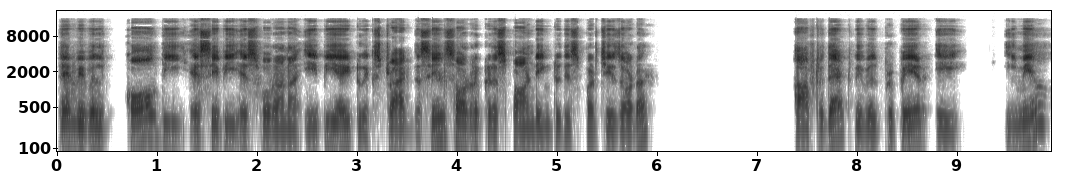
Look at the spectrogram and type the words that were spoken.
Then we will call the SAP S4 HANA API to extract the sales order corresponding to this purchase order. After that, we will prepare a email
